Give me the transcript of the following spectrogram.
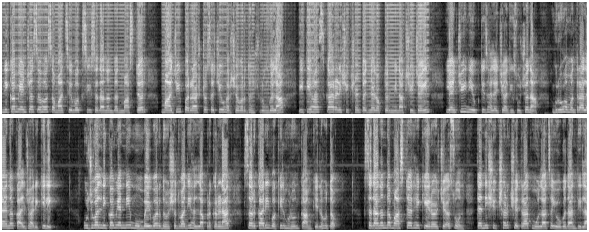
निकम यांच्यासह समाजसेवक सी. सदानंदन मास्टर माजी परराष्ट्र सचिव हर्षवर्धन शृंगला इतिहासकार आणि शिक्षणतज्ञ डॉक्टर मीनाक्षी जैन यांची नियुक्ती झाल्याची अधिसूचना गृह मंत्रालयानं काल जारी केली. उज्ज्वल निकम यांनी मुंबईवर दहशतवादी हल्ला प्रकरणात सरकारी वकील म्हणून काम केलं होतं. सदानंद मास्टर हे केरळचे असून त्यांनी शिक्षण क्षेत्रात मोलाचं योगदान दिलं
